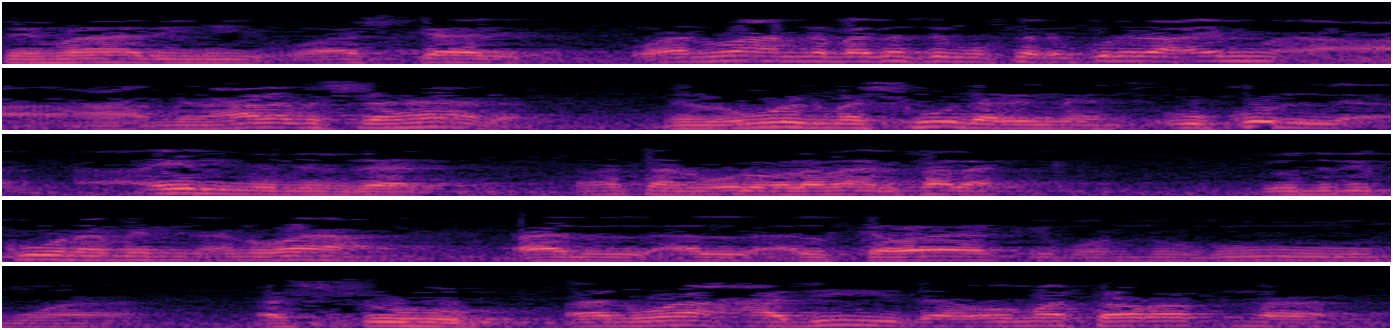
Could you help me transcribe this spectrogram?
ثماره وأشكاله. وأنواع النباتات المختلفة كل علم من عالم الشهادة من الأمور المشهودة للناس وكل علم من ذلك. مثلا نقول علماء الفلك يدركون من أنواع ال ال الكواكب والنجوم والشهب أنواع عديدة ومساراتها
